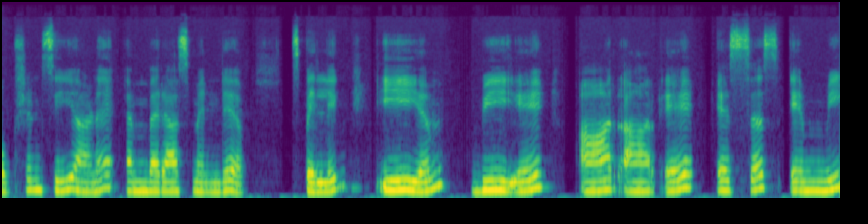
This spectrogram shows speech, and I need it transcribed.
ഓപ്ഷൻ സി ആണ് embarrassment spelling E M B A R R A S S M E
